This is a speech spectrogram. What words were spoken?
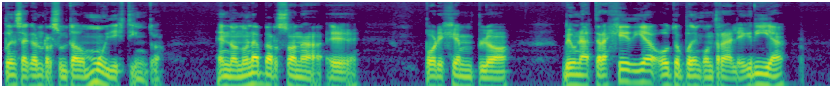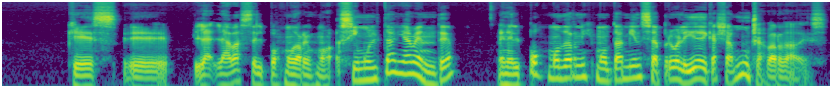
pueden sacar un resultado muy distinto. En donde una persona, eh, por ejemplo, ve una tragedia, otro puede encontrar alegría, que es eh, la, base del posmodernismo. Simultáneamente, en el posmodernismo también se aprueba la idea de que haya muchas verdades.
